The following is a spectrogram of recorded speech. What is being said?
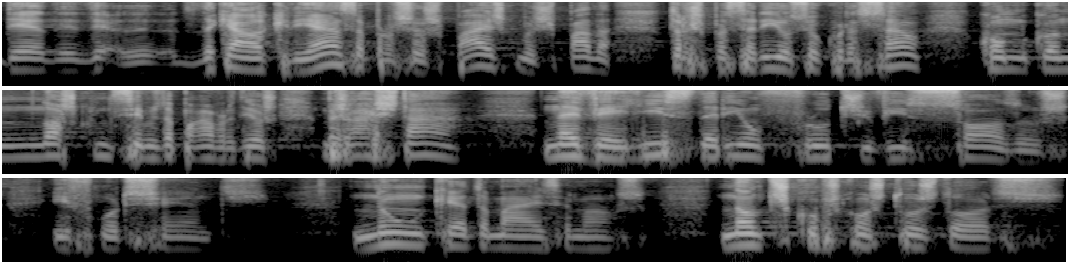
de, de, de, daquela criança para os seus pais, como a espada traspassaria o seu coração, como, como nós conhecemos da palavra de Deus. Mas lá está, na velhice dariam frutos viçosos e florescentes. Nunca é demais, irmãos. Não te desculpes com as tuas dores.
